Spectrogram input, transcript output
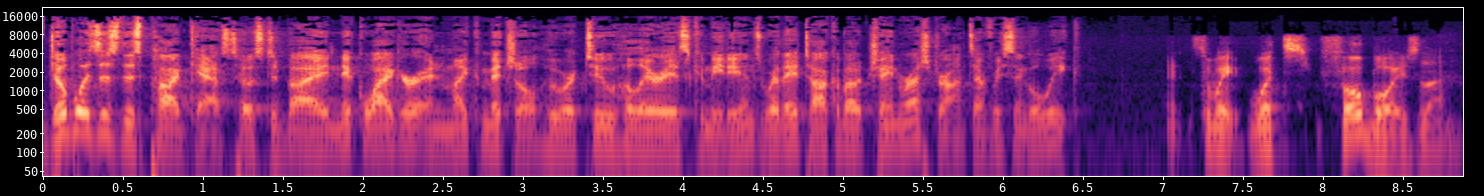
Doughboys is this podcast hosted by Nick Wiger and Mike Mitchell, who are two hilarious comedians, where they talk about chain restaurants every single week. So wait, what's Faux Boys then?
